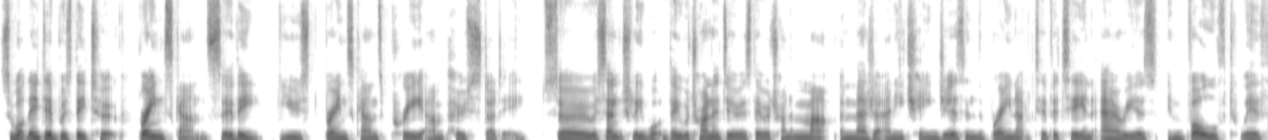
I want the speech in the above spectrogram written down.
So, what they did was they took brain scans. So, they used brain scans pre and post study. So, essentially, what they were trying to do is they were trying to map and measure any changes in the brain activity and areas involved with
